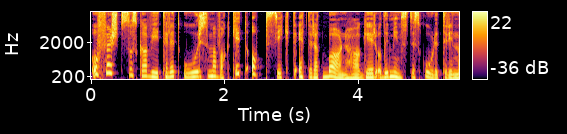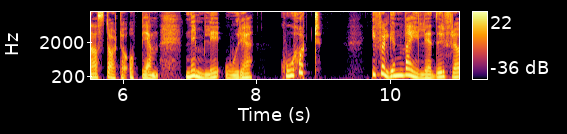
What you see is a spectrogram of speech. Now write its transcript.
Og først så skal vi til et ord som har vakt litt oppsikt etter at barnehager og de minste skoletrinna starta opp igjen, nemlig ordet kohort. Ifølge en veileder fra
